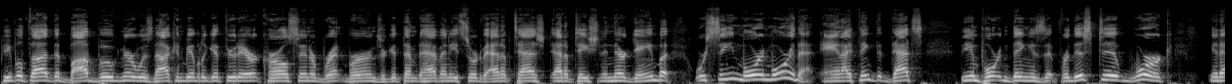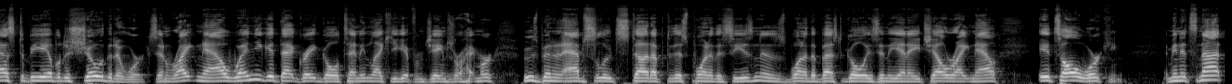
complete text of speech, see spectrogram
people thought that Bob Boughner was not going to be able to get through to Erik Karlsson or Brent Burns or get them to have any sort of adaptation in their game, but we're seeing more and more of that. And I think that that's the important thing is that for this to work, it has to be able to show that it works. And right now, when you get that great goaltending like you get from James Reimer, who's been an absolute stud up to this point of the season and is one of the best goalies in the NHL right now, it's all working. I mean, it's not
